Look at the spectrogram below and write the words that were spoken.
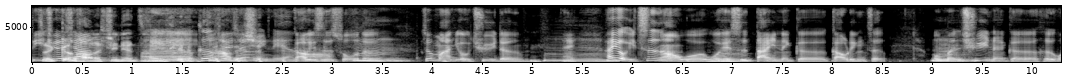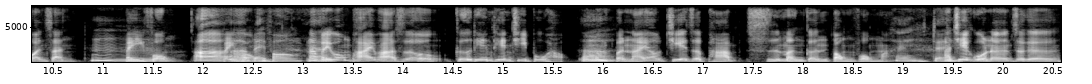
的确更好的训练，哎更好的训练，高医师说的就蛮有趣的，嗯。还有一次哈我我也是带那个高龄者。我们去那个合欢山，嗯，北峰啊，北峰，北峰。那北峰爬一爬的时候，隔天天气不好，我们本来要接着爬石门跟东峰嘛，对。啊，结果呢，这个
